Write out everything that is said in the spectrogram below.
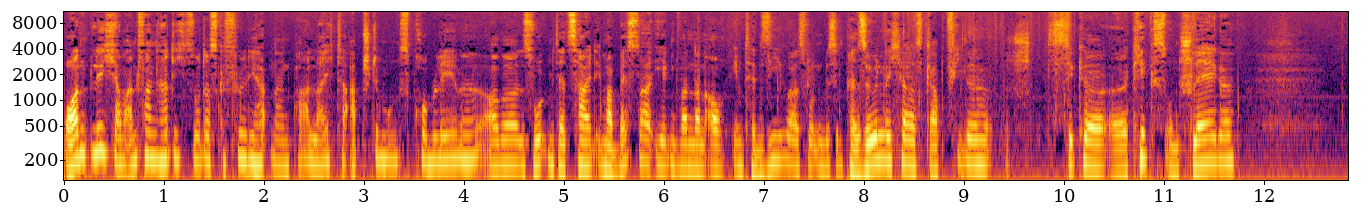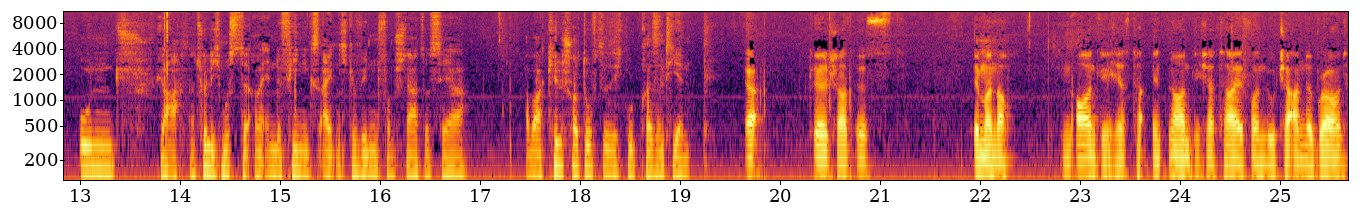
ordentlich. Am Anfang hatte ich so das Gefühl, die hatten ein paar leichte Abstimmungsprobleme, aber es wurde mit der Zeit immer besser, irgendwann dann auch intensiver, es wurde ein bisschen persönlicher, es gab viele sicke äh, Kicks und Schläge. Und ja, natürlich musste am Ende Phoenix eigentlich gewinnen vom Status her. Aber Killshot durfte sich gut präsentieren. Ja, Killshot ist immer noch ein ordentlicher, ein ordentlicher Teil von Lucha Underground.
